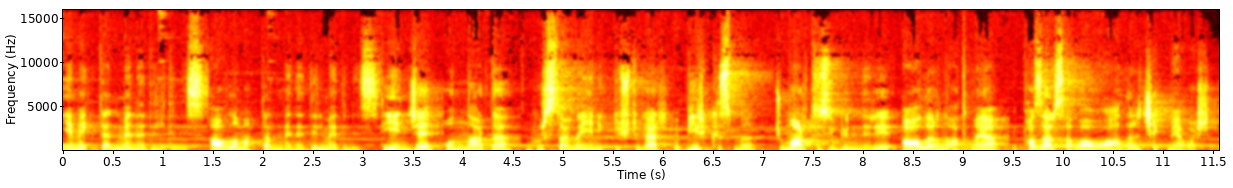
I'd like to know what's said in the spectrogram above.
yemekten men edildiniz, avlamaktan men edilmediniz deyince onlar da bu hırslarına yenik düştüler ve bir kısmı cumartesi günleri ağlarını atmaya pazar sabahı o ağları çekmeye başladı.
